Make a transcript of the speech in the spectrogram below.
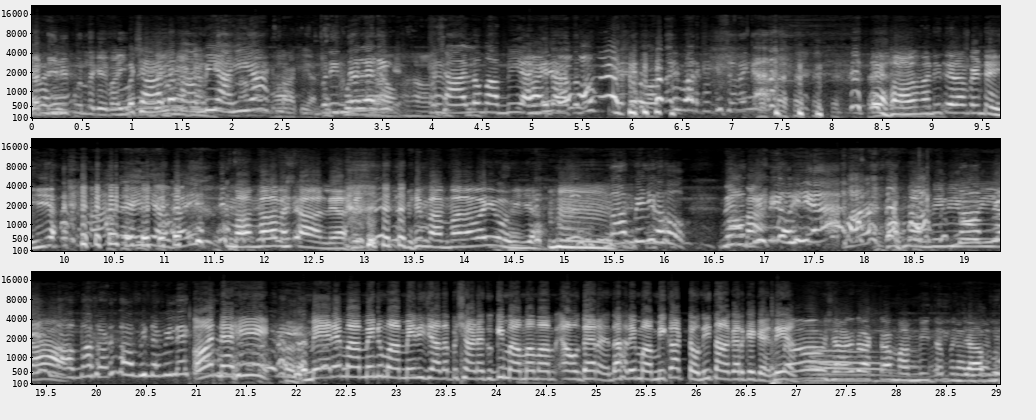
ਗੱਡੀ ਵੀ ਭੁੱਲ ਗਏ ਬਾਈ। ਪਛਾਣ ਲਓ ਮਾਮੀ ਆਹੀ ਆ। ਆ। ਬਰਿੰਦਰ ਜਿਹੜੀ ਪਛਾਣ ਲਓ ਮਾਮੀ ਆਈ ਹੈ ਰਾਤ ਨੂੰ ਉਹਦਾ ਹੀ ਵੜ ਕੇ ਕਿਸੇ ਦੇ ਘਰ। ਹਾਂ ਮਨੀ ਤੇਰਾ ਪਿੰਡ ਇਹੀ ਆ। ਇਹੀ ਆ ਬਾਈ। ਮਾਮਾ ਦਾ ਪਛਾਣ ਲਿਆ ਵੀ ਮਾਮਾ ਦਾ ਬਾਈ ਉਹੀ ਆ। ਮਾਮੀ ਨਹੀਂ ਉਹ ਮਾਮੀ ਵੀ ਉਹੀ ਆ। ਮਾਮੀ ਵੀ ਉਹੀ ਆ। ਮਾਮਾ ਥੋੜੀ ਮਾਮੀ ਨਵੀਂ ਲੈ ਕੇ ਉਹ ਨਹੀਂ ਮੇਰੇ ਮਾਮੇ ਨੂੰ ਮਾਮੇ ਦੀ ਜ਼ਿਆਦਾ ਪਛਾਣ ਹੈ ਕਿਉਂਕਿ ਮਾਮਾ ਮਾਮ ਆਉਂਦਾ ਰਹਿੰਦਾ ਹਲੇ ਮਾਮੀ ਘੱਟ ਆਉਂਦੀ ਤਾਂ ਕਰਕੇ ਕਹਿੰਦੇ ਆ। ਆ ਪਛਾਣ ਘਾਟਾ ਮਾਮੀ ਤਾਂ ਪੰਜਾਬ ਨੂੰ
